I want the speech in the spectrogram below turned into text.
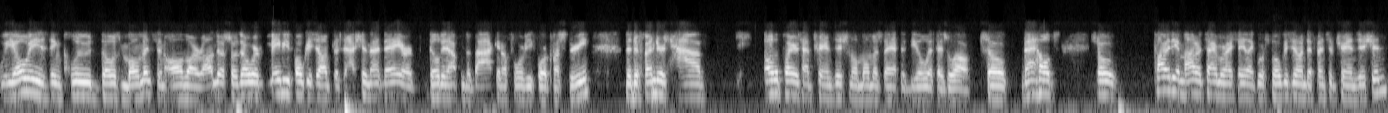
we always include those moments in all of our rondos. So though we're maybe focusing on possession that day or building out from the back in a 4v4 plus three, the defenders have, all the players have transitional moments they have to deal with as well. So that helps. So probably the amount of time where I say like we're focusing on defensive transition,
